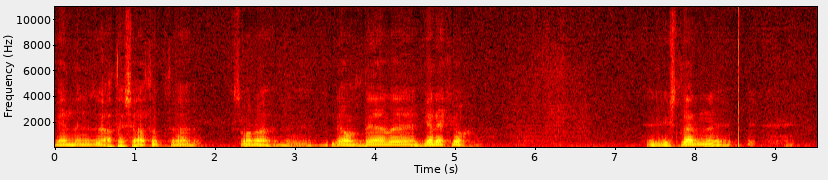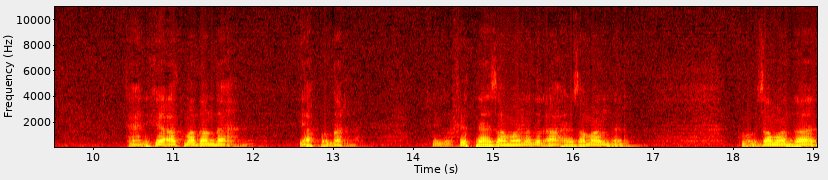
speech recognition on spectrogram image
kendinizi ateşe atıp da sonra e, ne oldu diyemeye gerek yok. E, işlerini tehlikeye atmadan da yapılır. Çünkü fitne zamanıdır, ahir zamandır. Bu zamanda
